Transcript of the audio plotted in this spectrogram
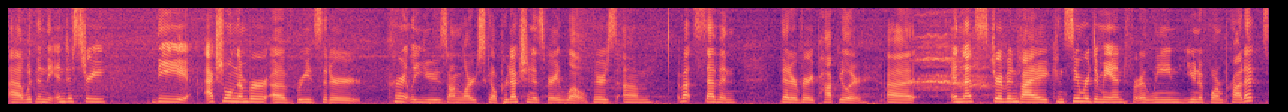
uh, within the industry, the actual number of breeds that are currently used on large scale production is very low. There's um, about seven that are very popular. Uh, and that's driven by consumer demand for a lean, uniform product.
